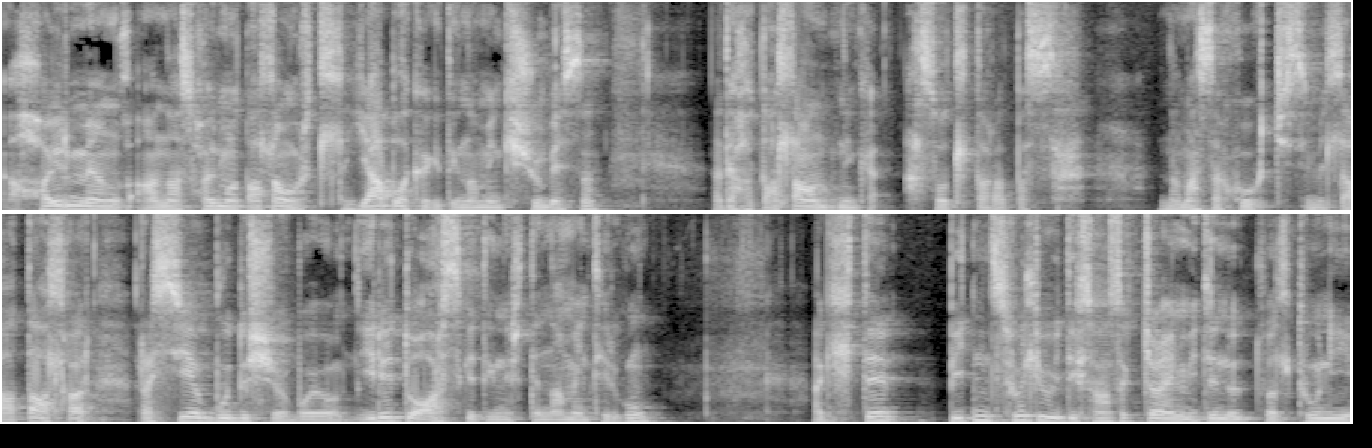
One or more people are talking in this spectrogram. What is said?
2000 оноос 2007 хүртэл Яблоко гэдэг намын гишүүн байсан. Тэгээд 7 онд нэг асуудалд ороод бас намаасаа хөөгчсэн байна. Одоо болохоор Россия будущее буюу ирээдүйн Орос гэдэг нэртэй намын тэргүүн. А гэхдээ бидэнд сүүлийн үед их сонсогдож байгаа мэдээнүүд бол түүний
